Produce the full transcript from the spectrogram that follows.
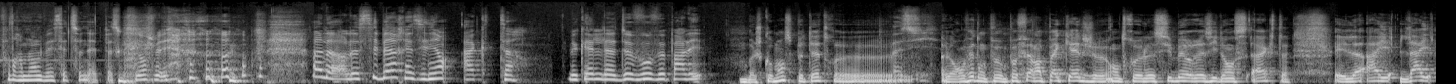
Faudra me l'enlever cette sonnette parce que sinon je vais. Alors, le Cyber Résilient Act. Lequel de vous veut parler? Bah, je commence peut-être. Euh... Alors en fait, on peut, on peut faire un package entre le Cyber Resilience Act et l'IA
